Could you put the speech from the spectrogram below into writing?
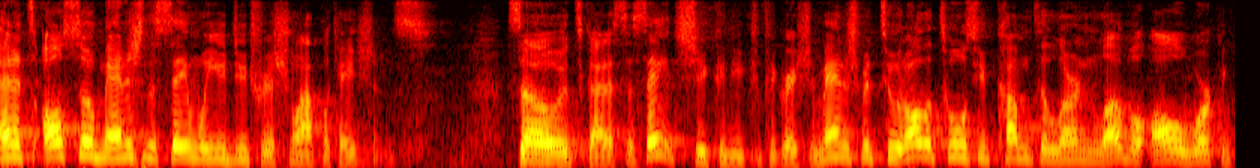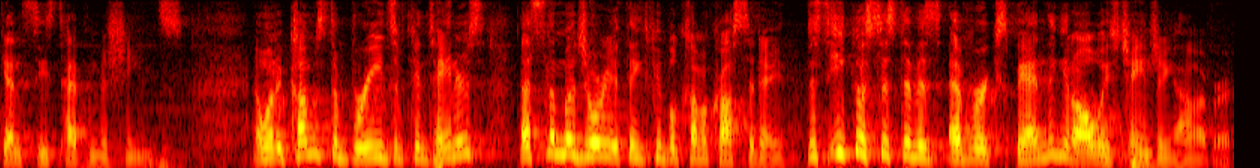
And it's also managed in the same way you do traditional applications. So it's got SSH, you can use configuration management to it. All the tools you've come to learn and love will all work against these type of machines. And when it comes to breeds of containers, that's the majority of things people come across today. This ecosystem is ever expanding and always changing, however.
